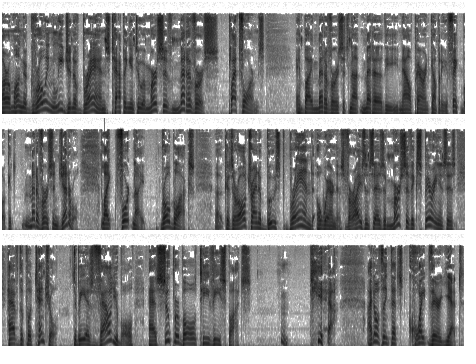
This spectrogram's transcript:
are among a growing legion of brands tapping into immersive metaverse platforms. And by metaverse, it's not Meta, the now parent company of Facebook. It's metaverse in general, like Fortnite, Roblox, uh, because they're all trying to boost brand awareness. Verizon says immersive experiences have the potential to be as valuable as Super Bowl TV spots. Hmm. Yeah. I don't think that's quite there yet.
